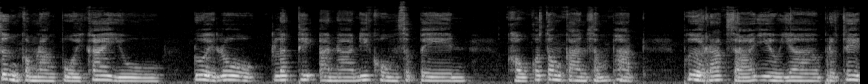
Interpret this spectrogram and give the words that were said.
ซึ่งกำลังป่วยไข้อยู่ ด้วยโรคลัทธิอาณานิคมสเปน เขาก็ต้องการสัมผัส เพื่อรักษาเยียวยาประเทศ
